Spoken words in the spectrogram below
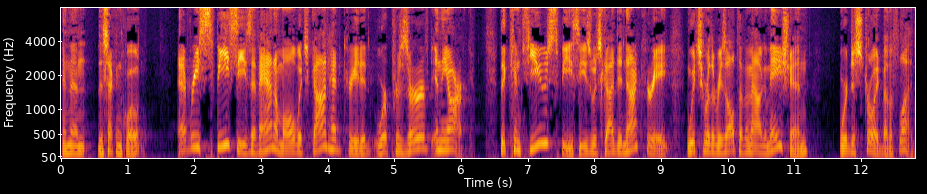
And then the second quote, every species of animal which God had created were preserved in the ark the confused species, which God did not create, which were the result of amalgamation, were destroyed by the flood.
